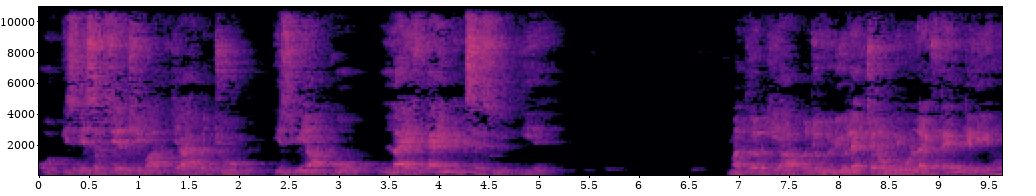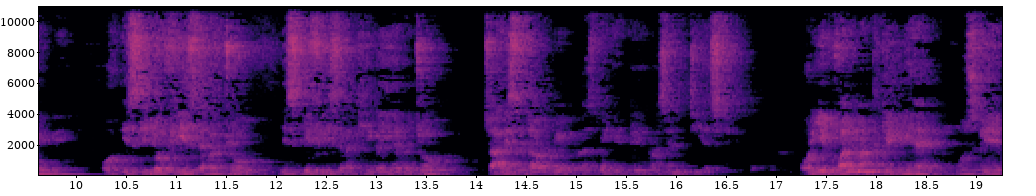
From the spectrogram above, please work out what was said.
और इसमें सबसे अच्छी बात क्या है बच्चों? इसमें आपको लाइफ टाइम एक्सेस मिलती है। मतलब कि आपको जो वीडियो लेक्चर होंगे, वो लाइफ टाइम के लिए होंगे। और इसकी जो फ़ीस है बच्चों, इसकी फ़ीस रखी गई है बच्चों चालीस हज़ार रुपये प्लस में एट्टीन परसेंट जीएसटी और ये वन मंथ के लिए है, उसके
